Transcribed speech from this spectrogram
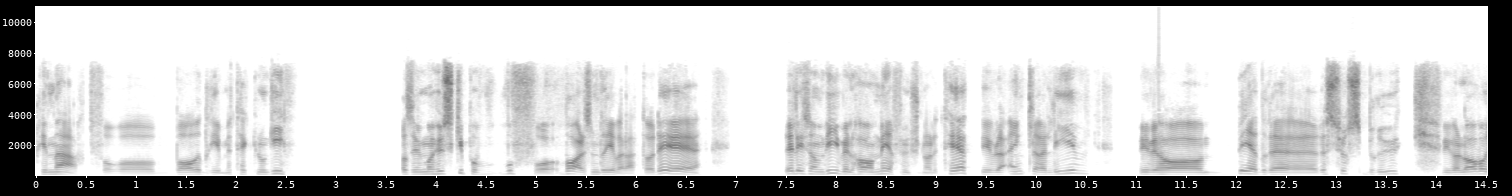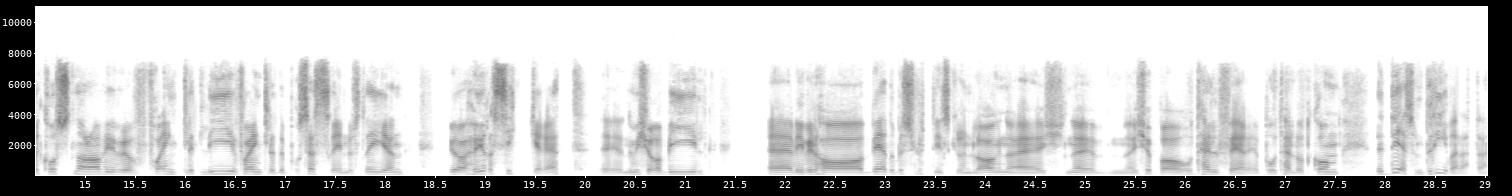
primært for å bare drive med teknologi. Altså, vi må huske på hvorfor, hva er det som driver dette. og det er, det er liksom, Vi vil ha mer funksjonalitet, vi vil ha enklere liv. Vi vil ha bedre ressursbruk, vi vil ha lavere kostnader, vi vil ha forenklet liv, forenklede prosesser i industrien. Vi vil ha høyere sikkerhet eh, når vi kjører bil. Eh, vi vil ha bedre beslutningsgrunnlag når jeg, når jeg kjøper hotellferie på hotell.com. Det er det som driver dette.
